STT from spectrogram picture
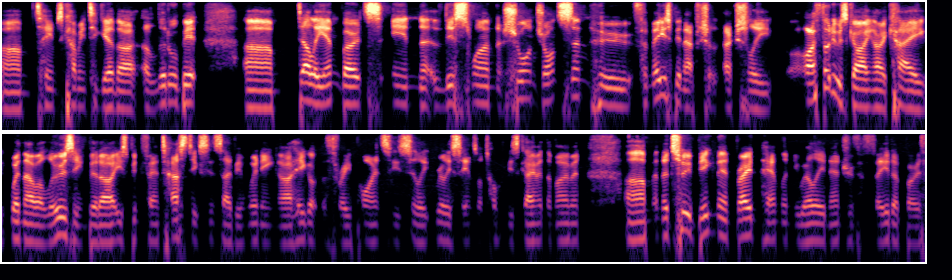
Um, teams coming together a little bit. Um, Dally M votes in this one. Shaun Johnson, who for me has been actually I thought he was going okay when they were losing, but uh, he's been fantastic since they've been winning. Uh, he got the three points. He really, really seems on top of his game at the moment. Um, and the two big men, Braden Hamlin Uele and Andrew Fifita, both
